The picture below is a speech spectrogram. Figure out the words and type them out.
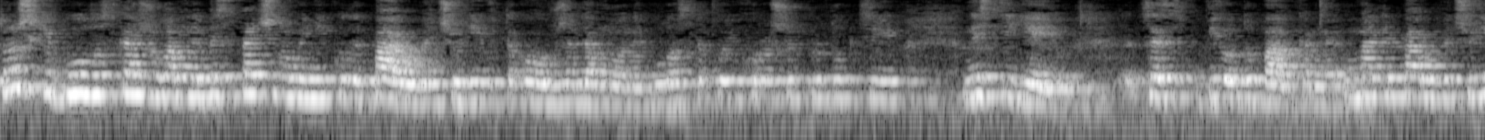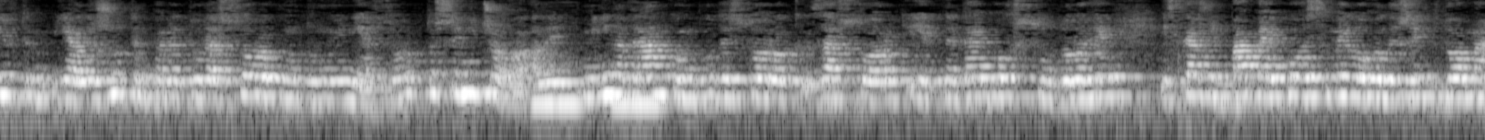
Трошки було, скажу вам, небезпечно мені, коли пару вечорів такого вже давно не було з такою хорошою продукцією, не з цією. Це з біодобавками. У мене пару вечорів я лежу, температура 40, ну думаю, ні, 40 то ще нічого, але мені над ранком буде 40 за 40, і як не дай Бог судороги, і скажуть, баба якогось милого лежить вдома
